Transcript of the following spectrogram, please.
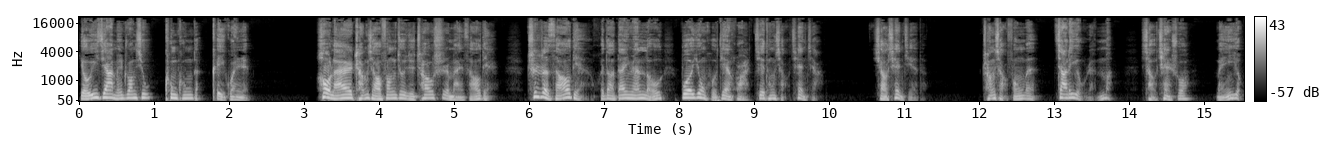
有一家没装修，空空的，可以关人。后来常晓峰就去超市买早点，吃着早点回到单元楼，拨用户电话接通小倩家，小倩接的。常晓峰问家里有人吗？小倩说没有。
